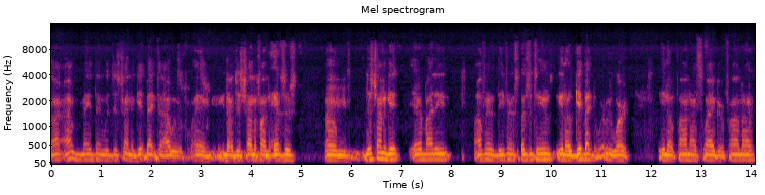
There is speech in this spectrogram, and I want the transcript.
our, our, main thing was just trying to get back to how we were playing. You know, just trying to find the answers. Um, just trying to get everybody, offense, defense, special teams. You know, get back to where we were. You know, find our swagger, find our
